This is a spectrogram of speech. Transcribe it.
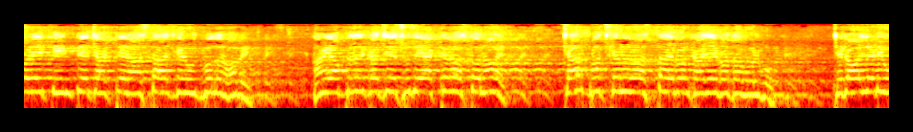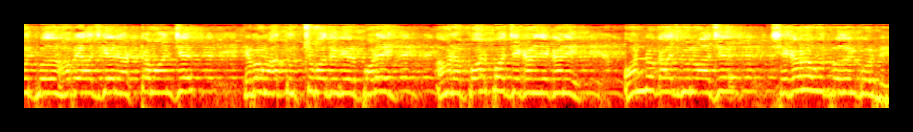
করে তিনটে, চারটে রাস্তা আজকের উদ্বোধন হবে, আমি আপনাদের কাছে শুধু একটা রাস্তা নয়, চার পাঁচখানা রাস্তা এবং কাজের কথা বলব। যেটা অলরেডি উদ্বোধন হবে আজকের একটা মঞ্চে এবং উচ্চ মাধ্যমিকের পরেই আমরা পরপর যেখানে যেখানে অন্য কাজগুলো আছে সেখানেও উদ্বোধন করবে।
